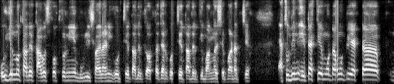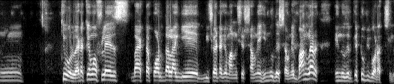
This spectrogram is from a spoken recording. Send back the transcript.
ওই জন্য তাদের কাগজপত্র নিয়ে পুলিশ হয়রানি করছে, তাদেরকে অত্যাচার করছে, তাদেরকে বাংলাদেশে পাঠাচ্ছে। এতদিন এটাকে মোটামুটি একটা কি বলব, একটা কেমোফ্লেজ বা একটা পর্দা লাগিয়ে বিষয়টাকে মানুষের সামনে, হিন্দুদের সামনে, বাংলার হিন্দুদেরকে টুপি পড়াচ্ছিল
